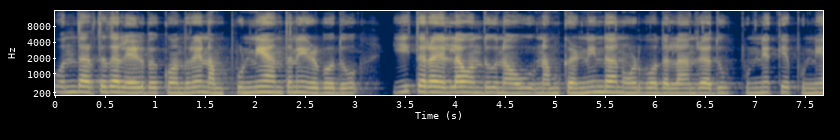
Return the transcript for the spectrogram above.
ಒಂದು ಅರ್ಥದಲ್ಲಿ ಹೇಳಬೇಕು ಅಂದರೆ ನಮ್ಮ ಪುಣ್ಯ ಅಂತಲೇ ಹೇಳ್ಬೋದು. ಈ ಥರ ಎಲ್ಲ ಒಂದು ನಾವು ನಮ್ಮ ಕಣ್ಣಿಂದ ನೋಡ್ಬೋದಲ್ಲ ಅಂದರೆ ಅದು ಪುಣ್ಯಕ್ಕೆ ಪುಣ್ಯ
